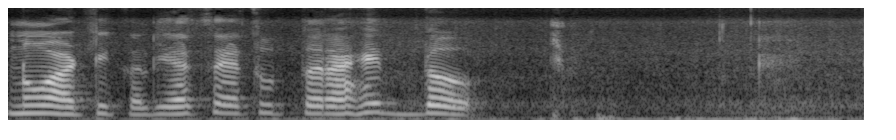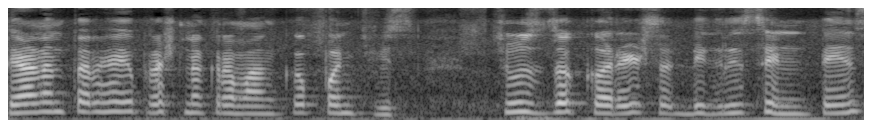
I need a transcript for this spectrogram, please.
no article. याचं याचं उत्तर आहे द. त्यानंतर आहे प्रश्न क्रमांक पंचवीस. Choose the correct degree sentence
